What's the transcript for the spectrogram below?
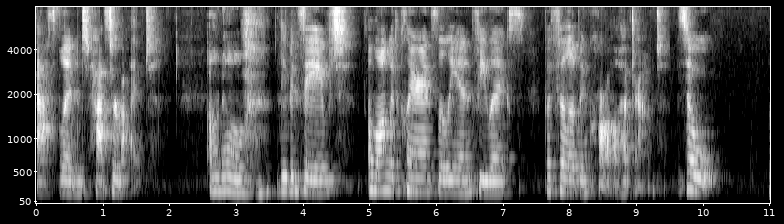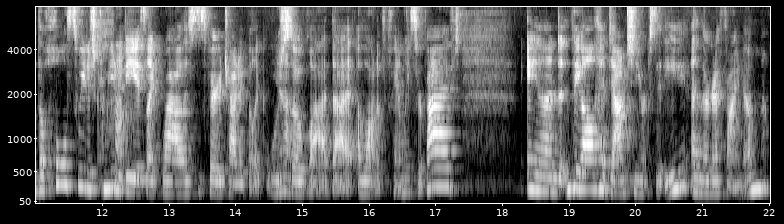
Asplund have survived. oh no, They've been saved, along with Clarence, Lillian, Felix, but Philip and Carl have drowned. So the whole Swedish uh-huh. community is like, wow, this is very tragic, but like, we're Yeah. so glad that a lot of the family survived. And they all head down to New York City and they're to find him.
